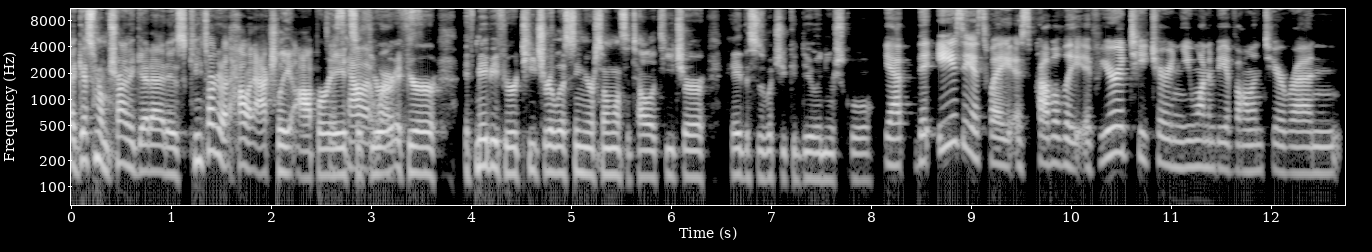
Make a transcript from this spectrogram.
I guess what I'm trying to get at is, can you talk about how it actually operates? if you're, if you're, if maybe if you're a teacher listening or someone wants to tell a teacher, hey, this is what you could do in your school. Yep. The easiest way is probably if you're a teacher and you want to be a volunteer run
